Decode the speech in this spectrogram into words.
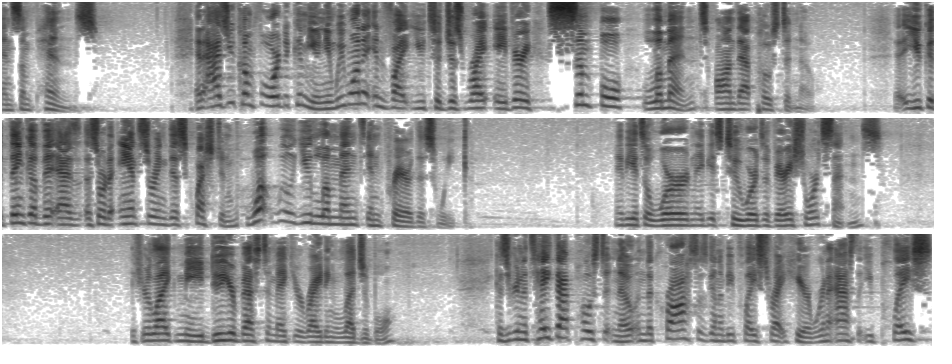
and some pens. And as you come forward to communion, we want to invite you to just write a very simple lament on that post it note. You could think of it as a sort of answering this question What will you lament in prayer this week? Maybe it's a word, maybe it's two words, a very short sentence. If you're like me, do your best to make your writing legible. Because you're going to take that post it note, and the cross is going to be placed right here. We're going to ask that you place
